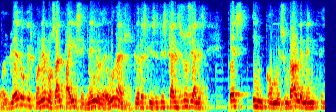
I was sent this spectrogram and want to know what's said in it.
o el riesgo que exponemos al país en medio de una de sus peores crisis fiscales y sociales es inconmensurablemente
